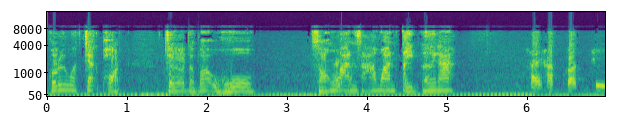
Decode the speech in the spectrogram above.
เขาเรียกว่าแจ็คพอตเจอแบบว่า โอ้โหสองวันสามวันติดเลยนะ ใช่ครับ ก็ที่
